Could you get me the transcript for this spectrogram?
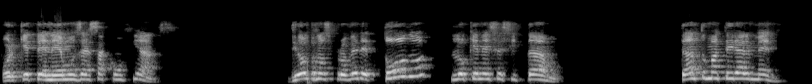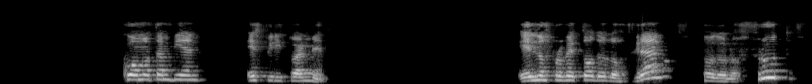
porque tenemos esa confianza. Dios nos provee de todo lo que necesitamos, tanto materialmente como también espiritualmente. Él nos provee todos los granos, todos los frutos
